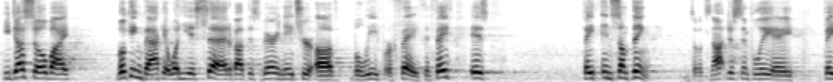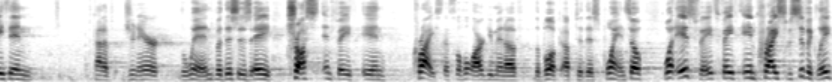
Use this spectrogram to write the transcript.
he does so by looking back at what he has said about this very nature of belief or faith. And faith is faith in something. So it's not just simply a faith in kind of generic the wind, but this is a trust and faith in Christ. That's the whole argument of the book up to this point. And so, what is faith? Faith in Christ specifically.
